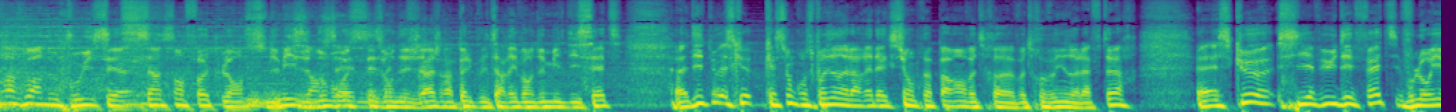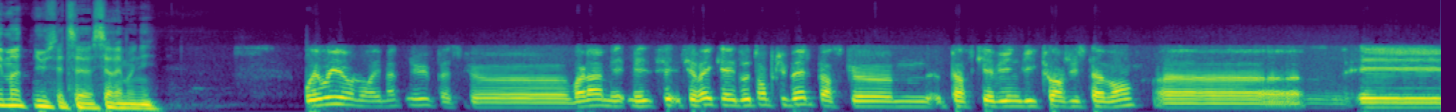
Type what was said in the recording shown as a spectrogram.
Bravo Arnaud Pouille, c'est c'est un sans faute lance depuis Mise de en nombreuses scène. saisons déjà. Je rappelle que vous êtes arrivé en 2017. Euh, Dites-nous, est-ce que question qu'on se posait dans la rédaction en préparant votre votre venue dans l'after, est-ce que s'il y avait eu des fêtes, vous l'auriez maintenu cette euh, cérémonie? Oui, oui, on l'aurait maintenu parce que voilà, mais, mais c'est vrai qu'elle est d'autant plus belle parce que parce qu'il y avait une victoire juste avant euh, et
